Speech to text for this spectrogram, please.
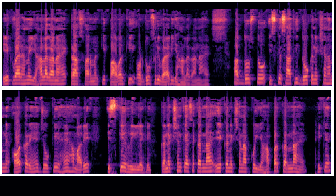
एक वायर हमें यहाँ लगाना है ट्रांसफार्मर की पावर की और दूसरी वायर यहाँ लगाना है। अब दोस्तों इसके साथ ही दो कनेक्शन हमने और करे हैं जो कि हैं हमारे इसके रिले के। कनेक्शन कैसे करना है? एक कनेक्शन आपको यहाँ पर करना है ठीक है?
